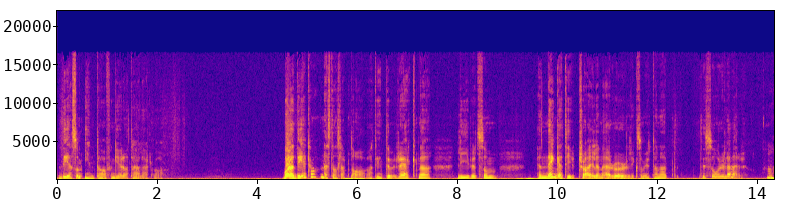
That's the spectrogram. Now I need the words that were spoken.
det som inte har fungerat har jag lärt mig av. Bara det kan man nästan slappna av. Att inte räkna livet som en negativ trial and error liksom, utan att det är så du lär. Mm.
